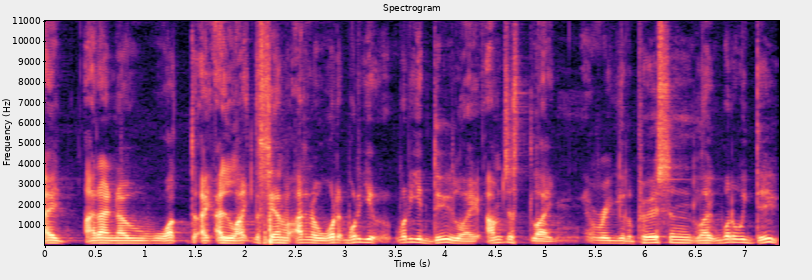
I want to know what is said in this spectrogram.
I, I don't know what, I, I like the sound of, I don't know, what, what, do you, what do you do? Like, I'm just like a regular person. Like, what do we do?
